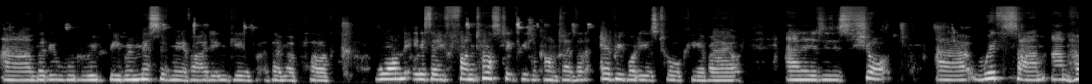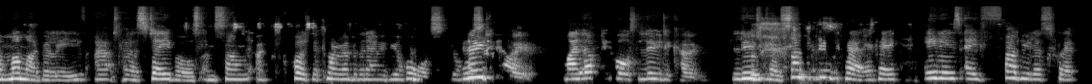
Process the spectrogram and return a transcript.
and that it would be remiss of me if I didn't give them a plug. One is a fantastic piece of content that everybody is talking about, and it is shot uh, with Sam and her mum, I believe, at her stables. And Sam, I, I can't remember the name of your horse. Your horse Ludico. My lovely horse, Ludico. Ludico, Sam Ludico. Okay, it is a fabulous clip.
